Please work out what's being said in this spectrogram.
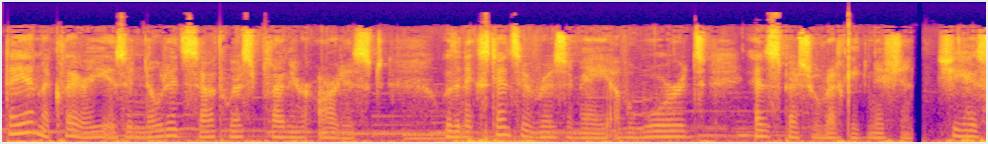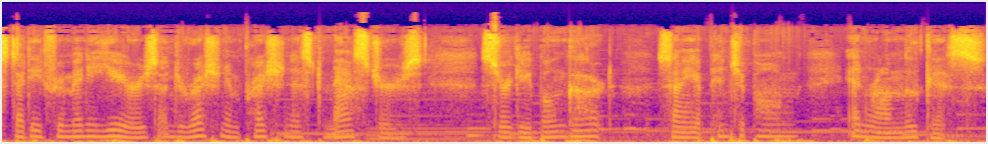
Diane McClary is a noted Southwest plein artist with an extensive resume of awards and special recognition. She has studied for many years under Russian Impressionist masters Sergei Bongart, Sonia Pinchapong, and Ron Lucas.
